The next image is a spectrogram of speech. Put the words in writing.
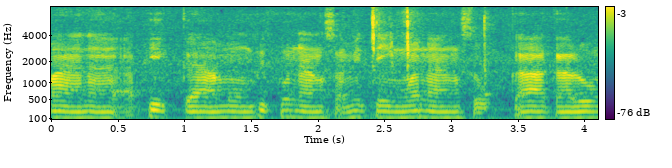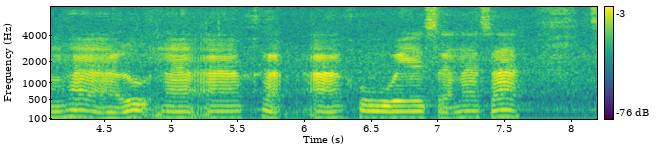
มานาอภิกามุงพิกุนางสามิติงวนังสุกาการุมห้าอรุนาอาขะอาคูเวสนาสะส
